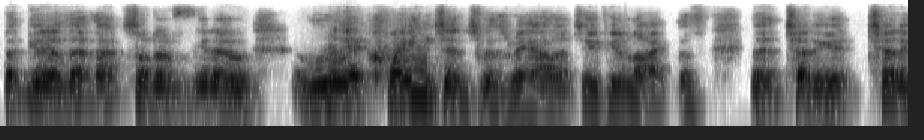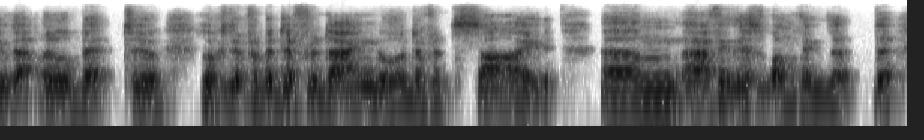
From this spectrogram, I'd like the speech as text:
But you know that that sort of you know reacquaintance with reality, if you like, the, the turning it turning that little bit to look at it from a different angle, a different side. Um, and I think this is one thing that, that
